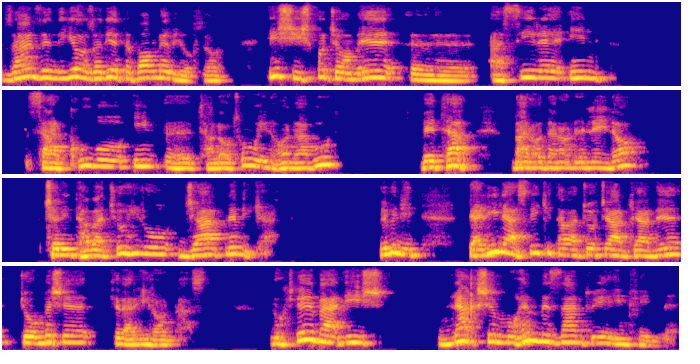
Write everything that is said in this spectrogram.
زن زندگی آزادی اتفاق نمیافتاد این شیش جامعه اسیر این سرکوب و این تلاطم و اینها نبود. بهتر برادران لیلا چنین توجهی رو جلب نمی کرد ببینید دلیل اصلی که توجه جلب کرده جنبش که در ایران هست. نکته بعدیش نقش مهم زن توی این فیلمه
